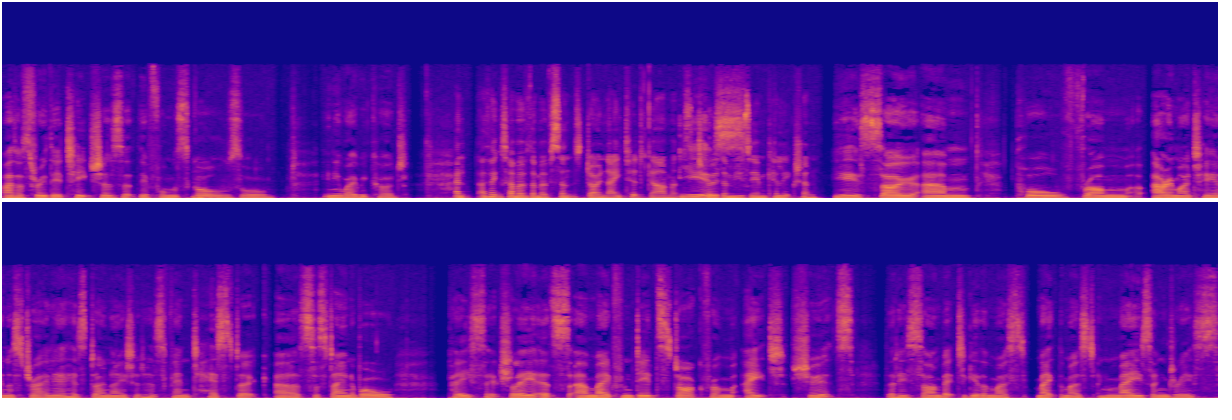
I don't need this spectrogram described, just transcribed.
either through their teachers at their former schools or any way we could. And I think some of them have since donated garments to the museum collection. Yes, so um, Paul from RMIT in Australia has donated his fantastic uh, sustainable piece, actually. It's uh, made from dead stock from eight shirts that he's sewn back together, most make the most amazing dress.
